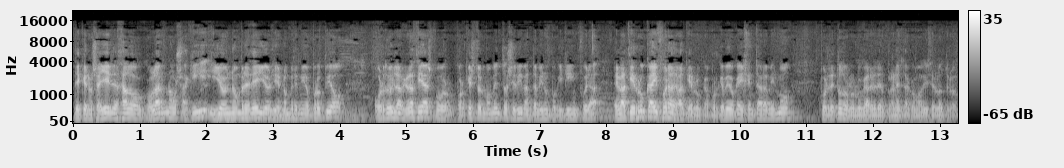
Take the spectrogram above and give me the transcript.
de que nos hayáis dejado colarnos aquí y yo en nombre de ellos y en nombre mío propio os doy las gracias por porque estos momentos se vivan también un poquitín fuera, en la tierruca y fuera de la tierruca, porque veo que hay gente ahora mismo pues de todos los lugares del planeta, como dice el otro.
